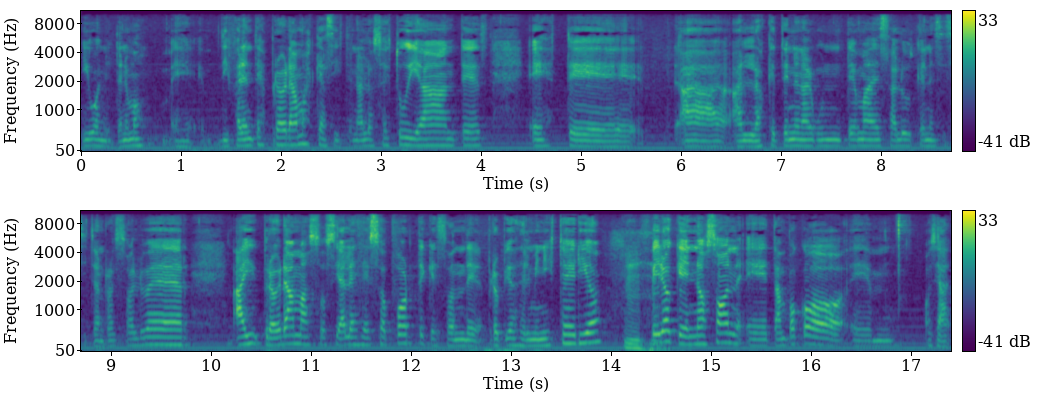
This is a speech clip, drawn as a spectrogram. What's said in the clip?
y bueno, tenemos diferentes programas que asisten a los estudiantes, este a, los que tienen algún tema de salud que necesitan resolver. Hay programas sociales de soporte que son de, propios del ministerio, pero que no son eh, tampoco eh, o sea,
